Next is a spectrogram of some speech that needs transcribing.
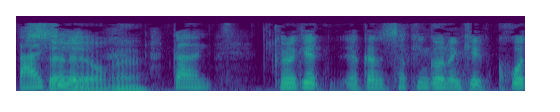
맛이 세네요. 예. 그러니까 그렇게 약간 삭힌 거는 이렇게 코가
